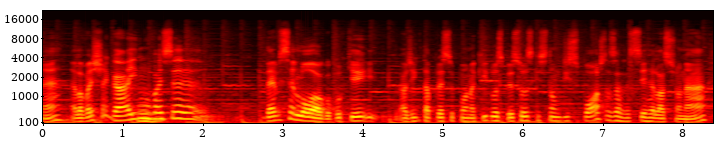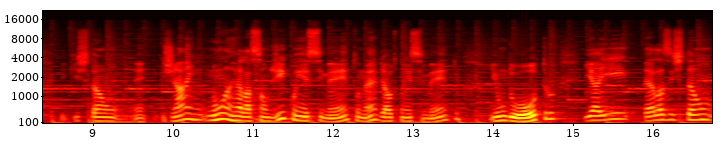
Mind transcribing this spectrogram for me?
né? Ela vai chegar e não vai ser, deve ser logo, porque a gente está pressupondo aqui duas pessoas que estão dispostas a se relacionar e que estão eh, já em numa relação de conhecimento, né, de autoconhecimento e um do outro, e aí elas estão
